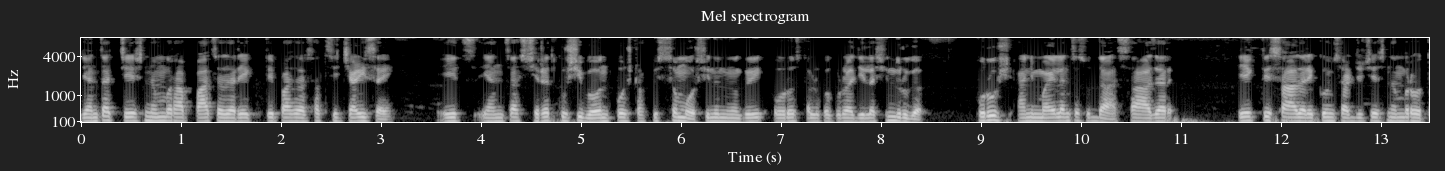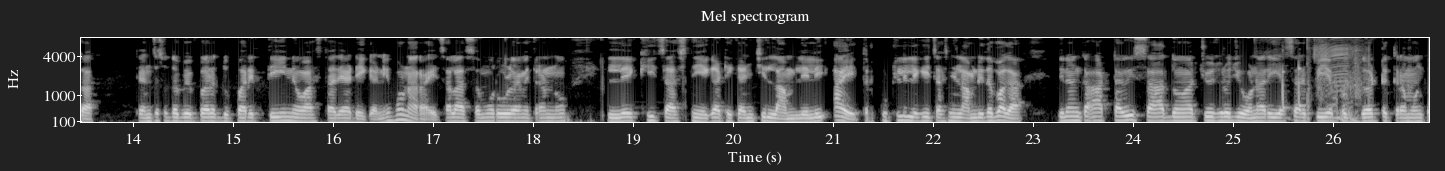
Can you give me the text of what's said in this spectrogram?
ज्यांचा चेस नंबर हा पाच हजार एक ते पाच हजार सातशे चाळीस आहे. हेच यांचा शरद कृषी भवन पोस्ट ऑफिस समोर. सिंधुदुर्ग ओरोस तालुका कुडाळ जिल्हा सिंधुदुर्ग. पुरुष आणि महिलांचा सुद्धा सहा हजार एक ते सहा हजार एकोणसाठ जे चेस नंबर होता त्यांचासुद्धा पेपर दुपारी तीन वाजता या ठिकाणी होणार आहे. चला समोर ओळूया मित्रांनो. लेखी चाचणी एका ठिकाणची लांबलेली आहे. तर कुठली लेखी चाचणी लांबली? तर बघा दिनांक अठ्ठावीस सात दोन हजार चोवीस रोजी होणारी एस आर पी एफ गट क्रमांक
